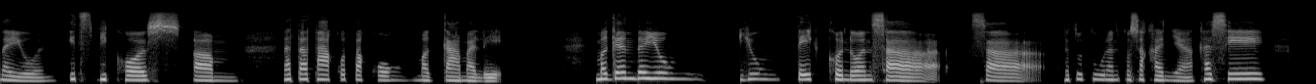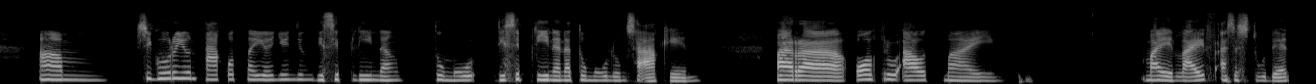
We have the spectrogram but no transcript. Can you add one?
na yun, it's because um, natatakot akong magkamali. Maganda yung yung take ko noon sa sa natutunan ko sa kanya kasi um, siguro yung takot na yun, yun yung disiplinang tumu disiplina na tumulong sa akin para all throughout my my life as a student,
